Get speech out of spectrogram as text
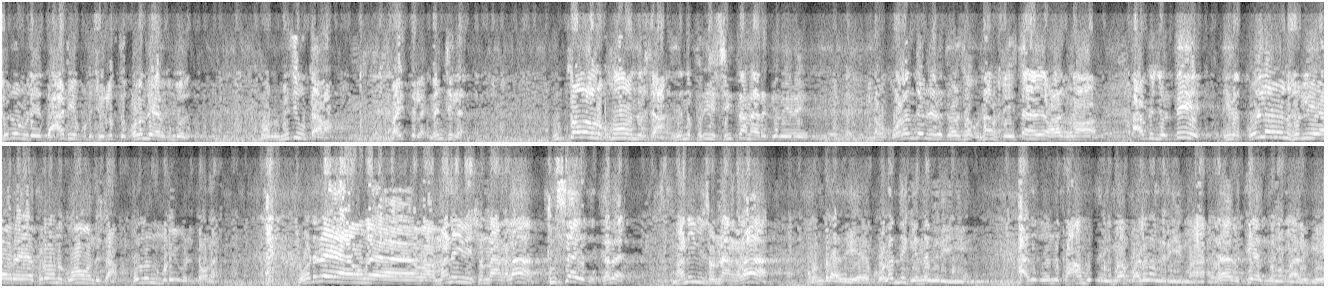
பிறவனுடைய தாடியை பிடிச்சி இழுத்து குழந்தையா இருக்கும்போது ஒரு மிதி விட்டாராம் வயிற்றுல நெஞ்சில. விட்டோம் கோவம் வந்துருச்சான். இது என்ன பெரிய சீத்தானா இருக்குது நம்ம குழந்தை எடுத்து வளர்த்தா நம்ம சீத்தானே வளர்க்குறோம் அப்படின்னு சொல்லிட்டு இதை கொல்லணும்னு சொல்லி அவர் பிறவனுக்கு கோவம் வந்துச்சான். கொல்லணும்னு முடிவு பண்ணிட்டோன்னு. உடனே அவங்க மனைவி சொன்னாங்களா கிஸ்ஸா இது கதை. மனைவி சொன்னாங்களா கொன்றாது குழந்தைக்கு என்ன தெரியும்? அதுக்கு வந்து பாம்பு தெரியுமா பழுது தெரியுமா? ஏதாவது வித்தியாசம் தெரியுமா அதுக்கு?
